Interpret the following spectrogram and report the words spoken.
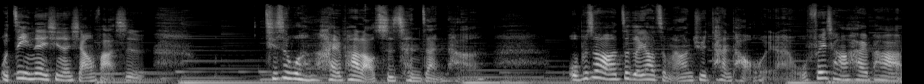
我自己内心的想法是，其实我很害怕老师称赞他。我不知道这个要怎么样去探讨回来。我非常害怕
